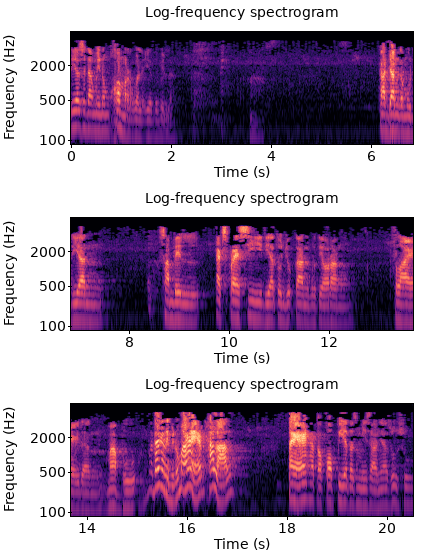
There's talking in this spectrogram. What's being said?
dia sedang minum khamr waliyadzubillah. Kadang kemudian sambil ekspresi dia tunjukkan seperti orang fly dan mabuk. Ada yang diminum air halal, teh atau kopi atau semisalnya susu.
